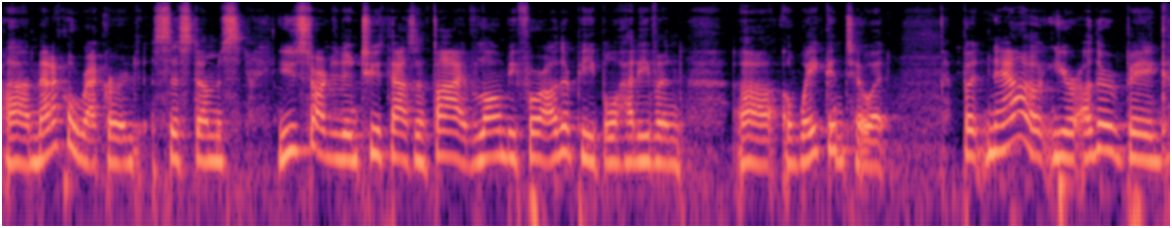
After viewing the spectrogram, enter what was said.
uh, medical record systems. You started in 2005, long before other people had even uh, awakened to it. But now your other big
